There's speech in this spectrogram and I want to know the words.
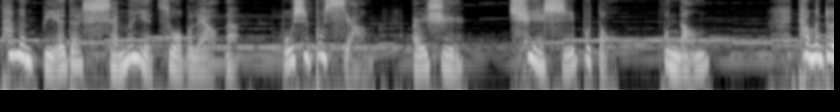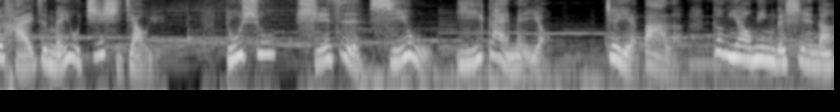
他们别的什么也做不了了。不是不想，而是确实不懂，不能。他们对孩子没有知识教育，读书、识字、习武一概没有。这也罢了，更要命的是呢，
